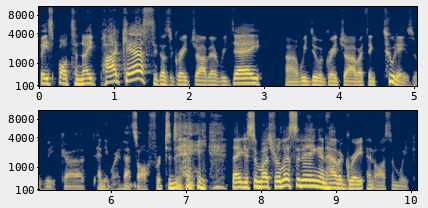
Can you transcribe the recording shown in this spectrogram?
Baseball Tonight podcast. He does a great job every day. Uh, we do a great job, I think, two days a week. Uh, anyway, that's all for today. Thank you so much for listening and have a great and awesome week.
